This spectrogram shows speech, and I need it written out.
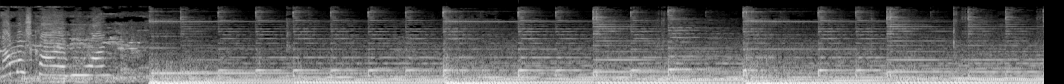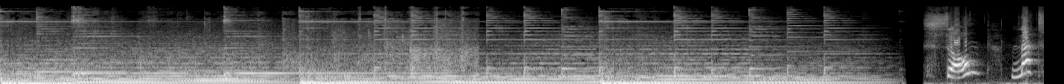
Namaskar, everyone. So, let's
